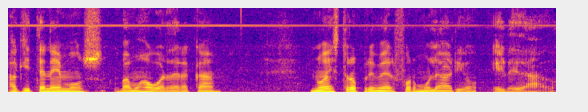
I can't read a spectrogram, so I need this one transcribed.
aquí tenemos vamos a guardar acá nuestro primer formulario heredado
